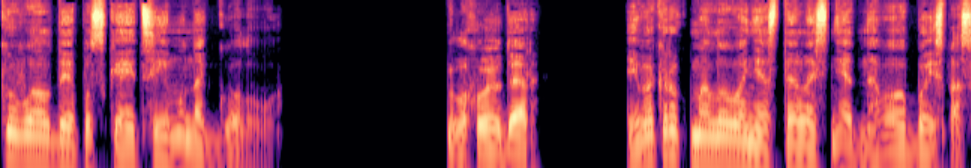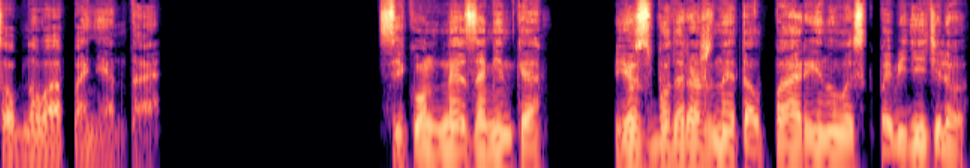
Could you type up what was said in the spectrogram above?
кувалдой опускается ему на голову. Глухой удар, и вокруг малого не осталось ни одного боеспособного оппонента. Секундная заминка, и взбудораженная толпа ринулась к победителю,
